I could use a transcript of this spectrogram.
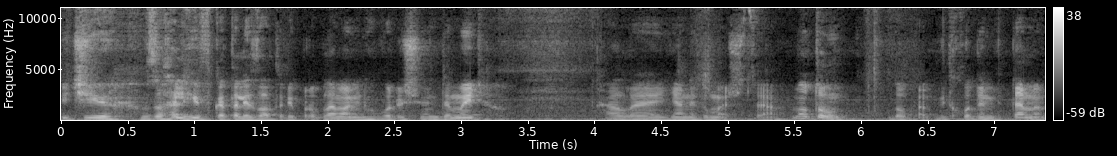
І чи взагалі в каталізаторі проблема, він говорить, що він димить. Але я не думаю, що це. Ну то добре, відходимо від теми.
